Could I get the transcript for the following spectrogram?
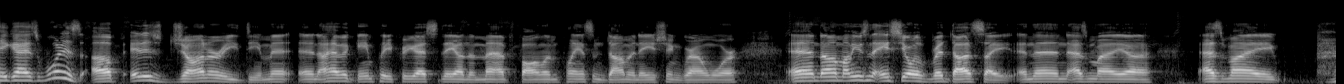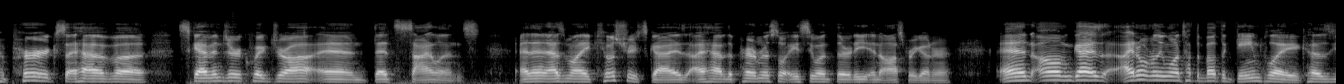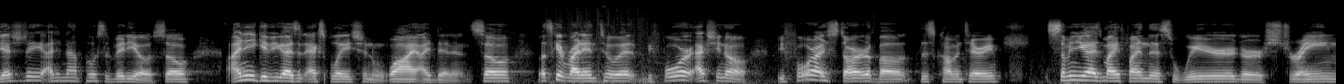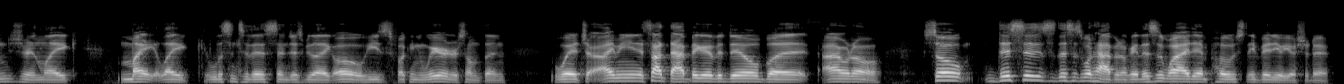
Hey guys, what is up? It is John Redeement, and I have a gameplay for you guys today on the map Fallen, playing some Domination Ground War, and um, I'm using the ACR with Red Dot Sight, and then as my uh, as my perks, I have uh, Scavenger, Quick Draw, and Dead Silence, and then as my kill streaks guys, I have the Predator Missile AC-130 and Osprey Gunner. And um guys, I don't really want to talk about the gameplay because yesterday I did not post a video, so I need to give you guys an explanation why I didn't. So let's get right into it. Before, actually no, before I start about this commentary, some of you guys might find this weird or strange and like might like listen to this and just be like, oh, he's fucking weird or something. Which I mean, it's not that big of a deal, but I don't know. So this is this is what happened. Okay, this is why I didn't post a video yesterday.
